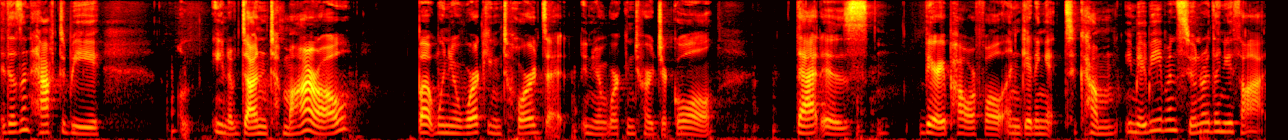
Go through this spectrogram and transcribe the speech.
It doesn't have to be, you know, done tomorrow, but when you're working towards it and you're working towards your goal, that is very powerful and getting it to come maybe even sooner than you thought.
